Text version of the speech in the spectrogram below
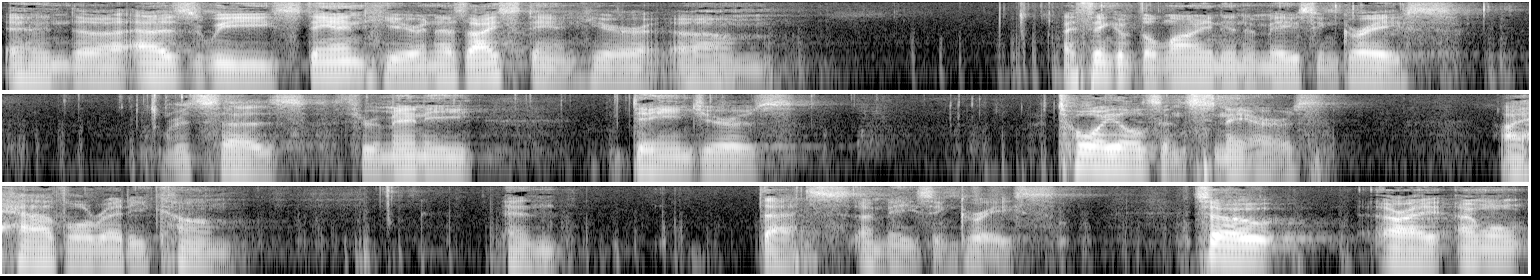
And uh, as we stand here, and as I stand here, um, I think of the line in Amazing Grace where it says, Through many dangers, toils, and snares, I have already come. And that's amazing grace. So, all right, I won't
